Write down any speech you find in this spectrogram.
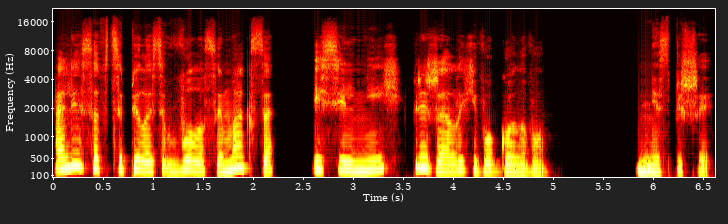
Алиса вцепилась в волосы Макса и сильней прижала его голову. «Не спеши»,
